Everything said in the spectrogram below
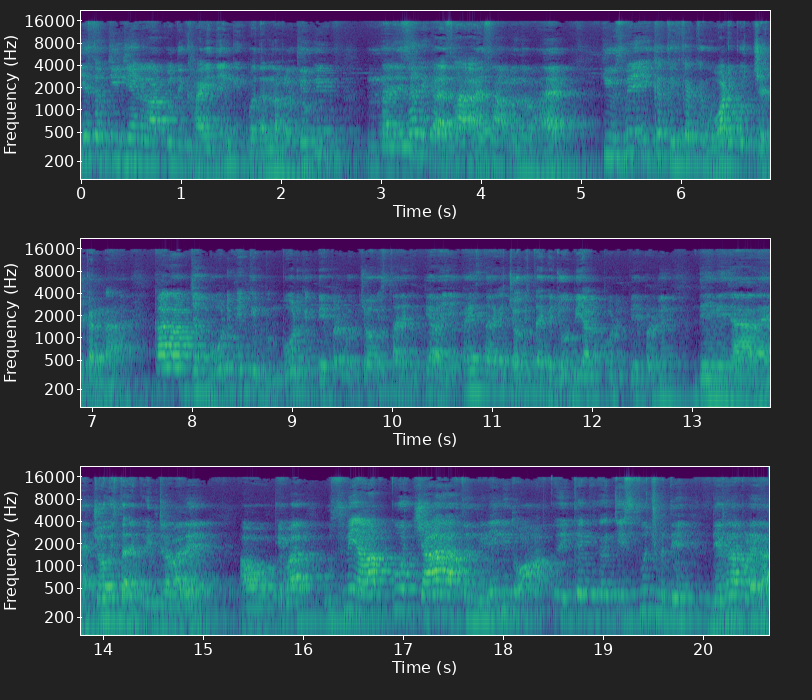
ये सब चीज़ें अगर आपको दिखाई देंगी बदलना पड़ेगा। क्योंकि नरेशन एक ऐसा ऐसा मतलब है कि उसमें एक एक एक वर्ड को चेक करना है। कल आप जब बोर्ड में बोर्ड के पेपर को 24 तारीख को क्या इक्कीस तारीख चौबीस तारीख जो भी आप बोर्ड पेपर में देने जा रहे हैं चौबीस तारीख को इंटर वाले और उसके बाद उसमें आपको चार ऑप्शन मिलेंगे तो आपको एक एक, एक चीज़ सूक्ष्म दे, देखना पड़ेगा।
